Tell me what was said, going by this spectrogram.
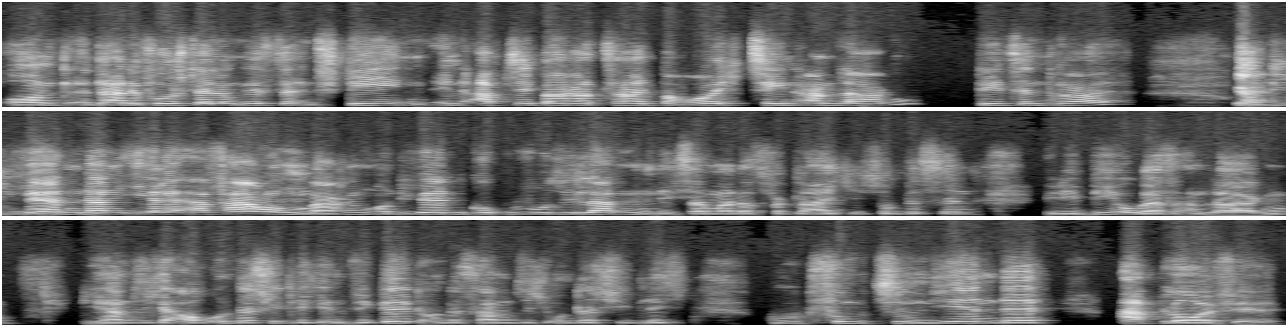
Und deine Vorstellung ist, da entstehen in absehbarer Zeit bei euch zehn Anlagen, dezentral. Ja. Und die werden dann ihre Erfahrungen machen und die werden gucken, wo sie landen. Ich sage mal, das vergleiche ich so ein bisschen wie die Biogasanlagen. Die haben sich ja auch unterschiedlich entwickelt und es haben sich unterschiedlich gut funktionierende Abläufe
